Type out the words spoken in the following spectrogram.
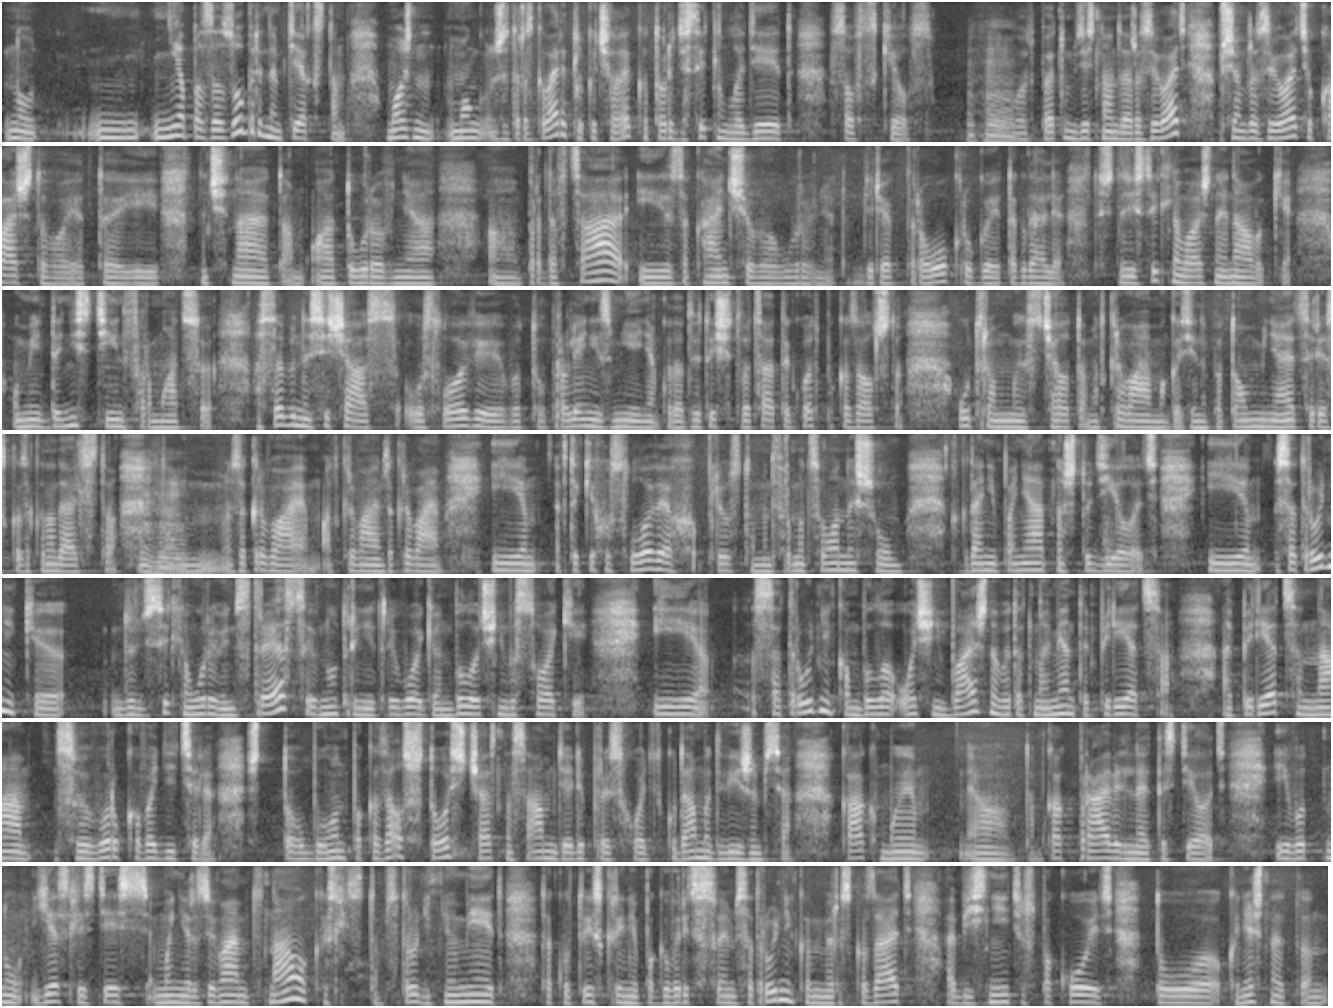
ну, не по зазубренным текстам можно, может разговаривать только человек, который действительно владеет soft skills. Угу. Вот, поэтому здесь надо развивать, причем развивать у каждого. Это и начиная там от уровня э, продавца и заканчивая уровня там, директора округа и так далее. То есть это действительно важные навыки. Уметь донести информацию. Особенно сейчас в условии вот, управления изменением, когда 2020 год показал, что утром мы сначала там открываем магазины, потом меняется резко законодательство, угу. там, закрываем, открываем, закрываем. И в таких условиях плюс там информационный шум, когда непонятно, что делать. И сотрудники ну, действительно уровень стресса и внутренней тревоги, он был очень высокий. И сотрудникам было очень важно в этот момент опереться, опереться на своего руководителя, чтобы он показал, что сейчас на самом деле происходит, куда мы движемся, как мы э, там, как правильно это сделать. И вот, ну, если здесь мы не развиваем этот навык, если там сотрудник не умеет так вот искренне поговорить со своими сотрудниками, рассказать, объяснить, успокоить, то, конечно, это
